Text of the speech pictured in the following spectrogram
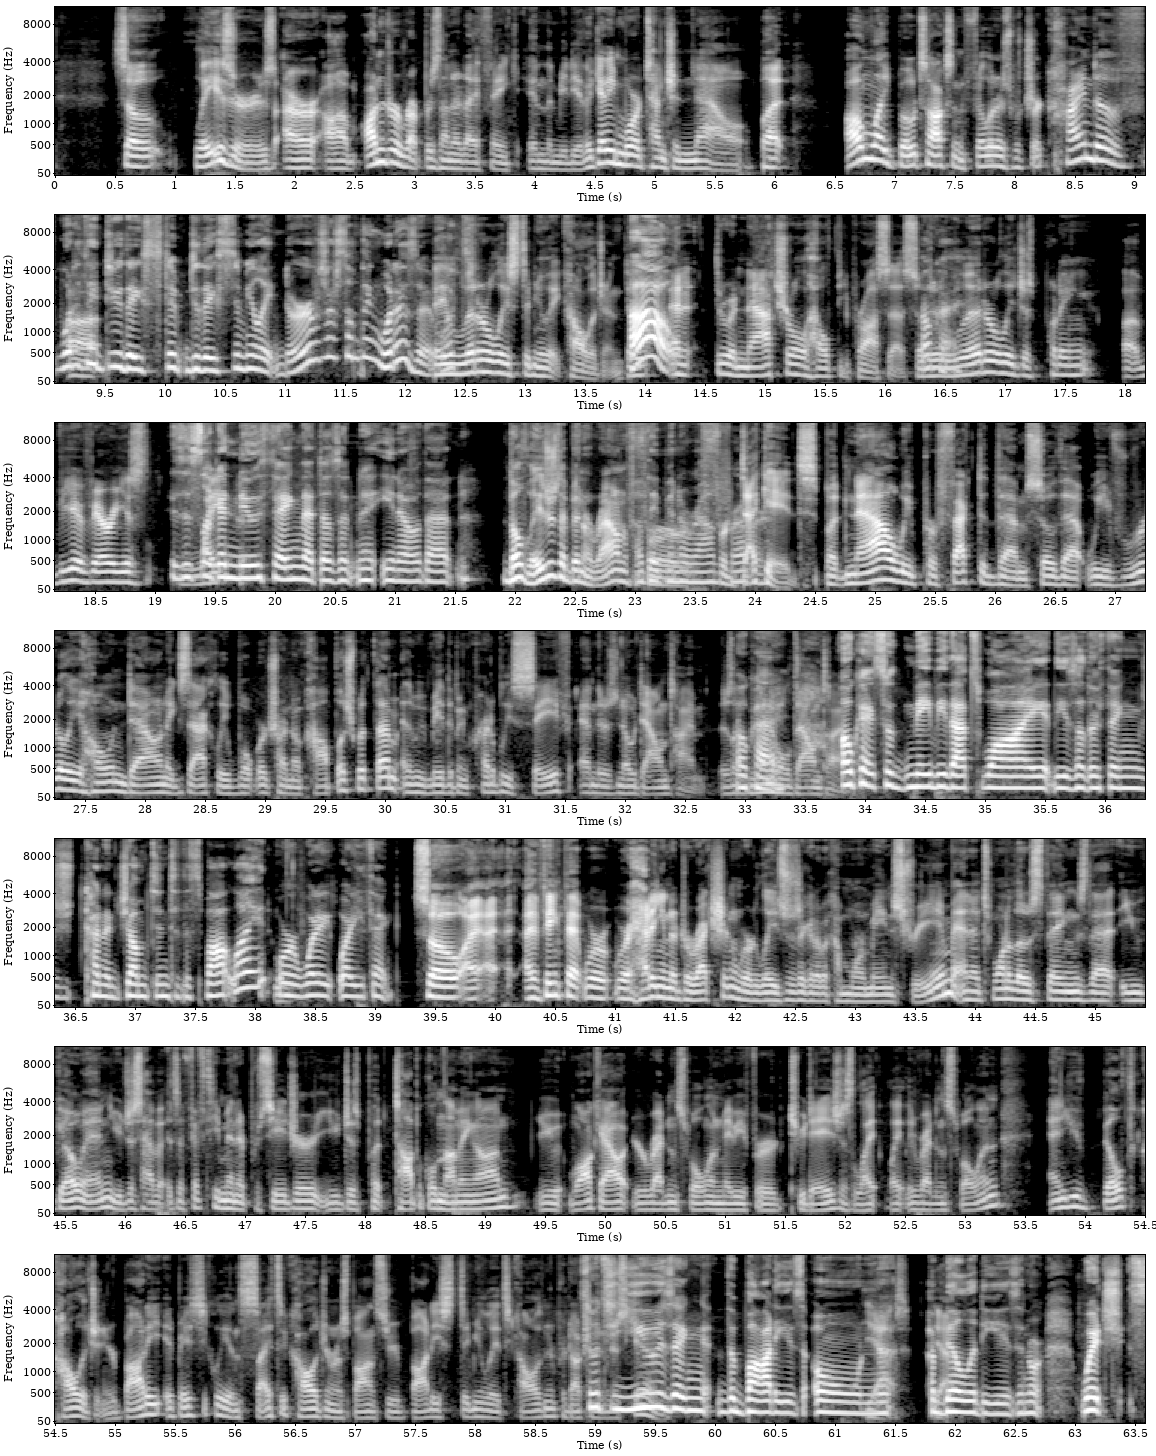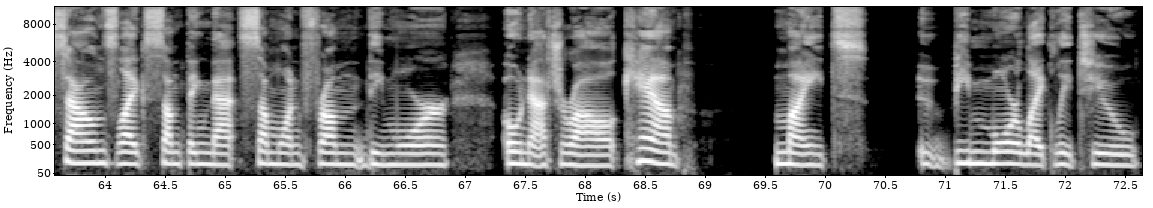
So lasers are um, underrepresented, I think, in the media. They're getting more attention now, but unlike Botox and fillers, which are kind of What do uh, they do? They sti- do they stimulate nerves or something? What is it? they What's- literally stimulate collagen. They're- Oh. and through a natural, healthy process. So they're literally just putting uh, via various. is this like a new thing that doesn't, you know, that No, lasers have been around for Oh, they've been around for forever. decades, but now we've perfected them so that we've really honed down exactly what we're trying to accomplish with them, and we've made them incredibly safe. And there's no downtime. There's like Okay. minimal downtime. Okay, so maybe that's why these other things kind of jumped into the spotlight, or what? Do you, what do you think? So I, I I think that we're we're heading in a direction where lasers are going to become more mainstream, and it's one of those things that you go in, you just have it. It's a 15 minute procedure. You just put topical numbing on. You walk out. You're red and swollen, maybe for two days, just light, lightly red and swollen, and you've built collagen. Your body it basically incites a collagen response. So your body stimulates collagen production. So it's using the body's own Yes, yeah. abilities, and or which sounds like something that someone from the more au natural camp might uh, be more likely to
